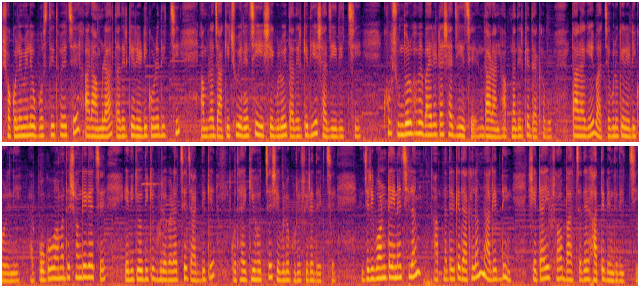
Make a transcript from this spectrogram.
সকলে মিলে উপস্থিত হয়েছে আর আমরা তাদেরকে রেডি করে দিচ্ছি। আমরা যা কিছু এনেছি সেগুলোই তাদেরকে দিয়ে সাজিয়ে দিচ্ছি। খুব সুন্দরভাবে বাইরেটা সাজিয়েছে। দাঁড়ান, আপনাদেরকে দেখাবো। তার আগে বাচ্চাগুলোকে রেডি করে নিই। আর পোগোও আমাদের সঙ্গে গেছে। এদিকে ওদিকে ঘুরে বেড়াচ্ছে চারদিকে। কোথায় কি হচ্ছে সেগুলো ঘুরে ফিরে দেখছে। যে রিবনটা এনেছিলাম, আপনাদেরকে দেখালাম না আগের দিন? সেটাই সব বাচ্চাদের হাতে বেঁধে দিচ্ছি।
